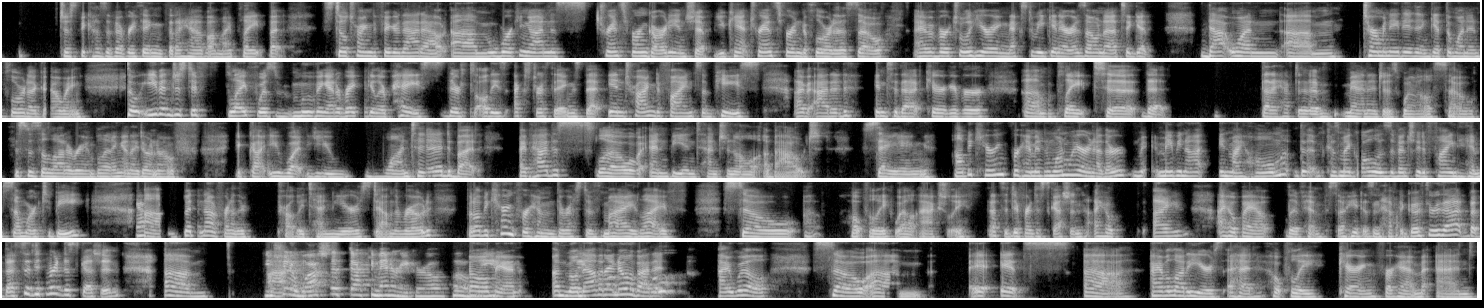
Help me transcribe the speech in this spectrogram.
just because of everything that I have on my plate. But still trying to figure that out. Um, working on this transfer and guardianship. You can't transfer into Florida. So I have a virtual hearing next week in Arizona to get that one um, terminated and get the one in Florida going. So even just if life was moving at a regular pace, there's all these extra things that in trying to find some peace, I've added into that caregiver um, plate to that that I have to manage as well. So this was a lot of rambling and I don't know if it got you what you wanted, but I've had to slow and be intentional about saying I'll be caring for him in one way or another, maybe not in my home, because my goal is eventually to find him somewhere to be, yeah. um, but not for another probably 10 years down the road. But I'll be caring for him the rest of my life. So uh, hopefully, well, actually, that's a different discussion. I hope I I hope I outlive him so he doesn't have to go through that, but that's a different discussion. Um, you should have watched this documentary, girl. Oh, oh man. man. And well, now that I know about it, I will. So um, it, it's uh, I have a lot of years ahead, hopefully caring for him, and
